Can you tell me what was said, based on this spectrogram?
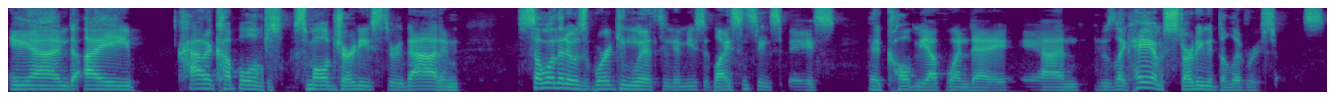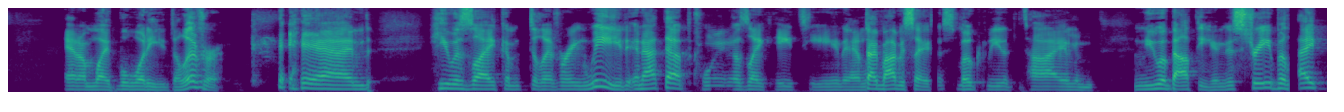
And I had a couple of just small journeys through that. And someone that I was working with in the music licensing space had called me up one day and he was like, Hey, I'm starting a delivery service. And I'm like, Well, what do you deliver? and he was like, I'm delivering weed. And at that point, I was like 18. And I'm obviously I smoked weed at the time and knew about the industry, but I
